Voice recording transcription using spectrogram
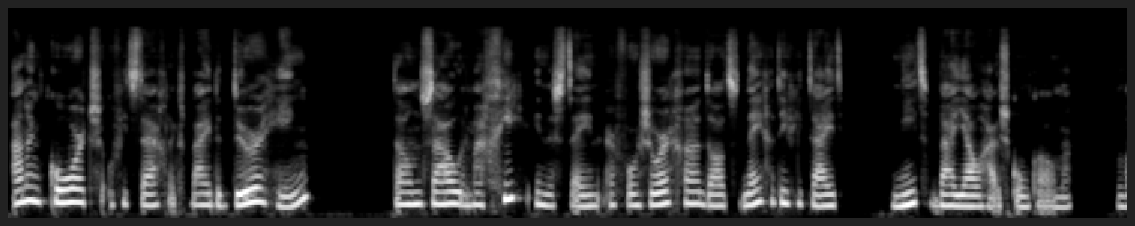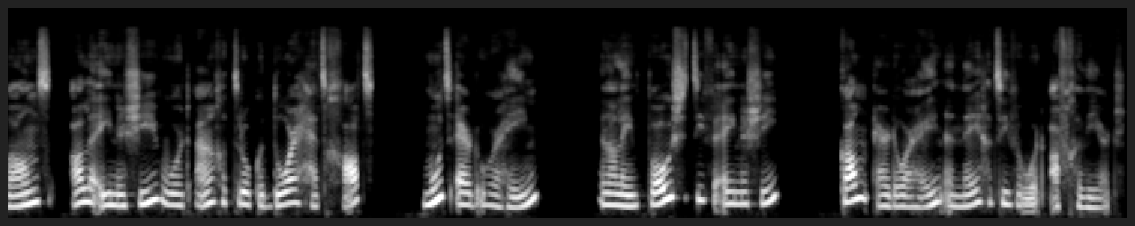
aan een koord of iets dergelijks bij de deur hing, dan zou de magie in de steen ervoor zorgen dat negativiteit niet bij jouw huis kon komen. Want alle energie wordt aangetrokken door het gat, moet er doorheen. En alleen positieve energie kan er doorheen en negatieve wordt afgeweerd.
